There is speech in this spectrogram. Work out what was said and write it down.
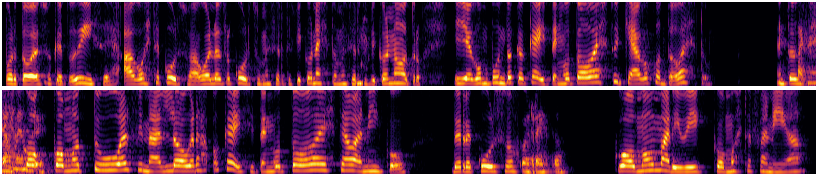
por todo eso que tú dices. Hago este curso, hago el otro curso, me certifico en esto, me certifico en otro. Y llega un punto que, ok, tengo todo esto y ¿qué hago con todo esto? Entonces, ¿cómo tú al final logras, ok, si tengo todo este abanico de recursos? Correcto. ¿Cómo Marivic, cómo Estefanía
